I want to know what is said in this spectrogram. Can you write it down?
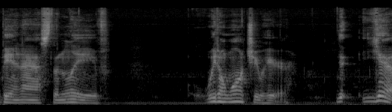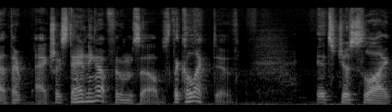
be an ass, then leave. We don't want you here. Yeah, they're actually standing up for themselves, the collective. It's just like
